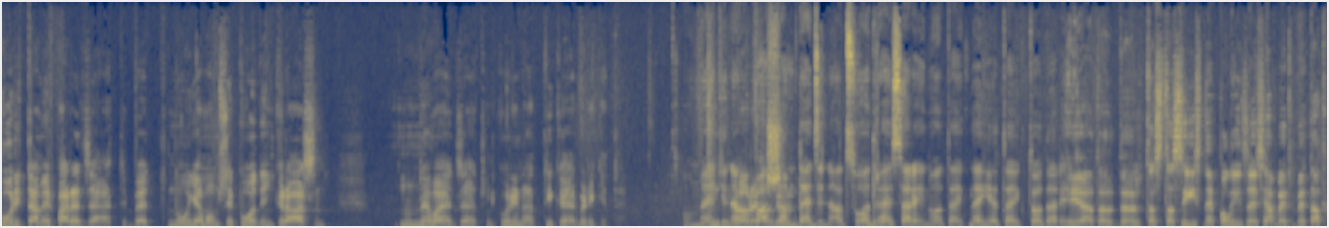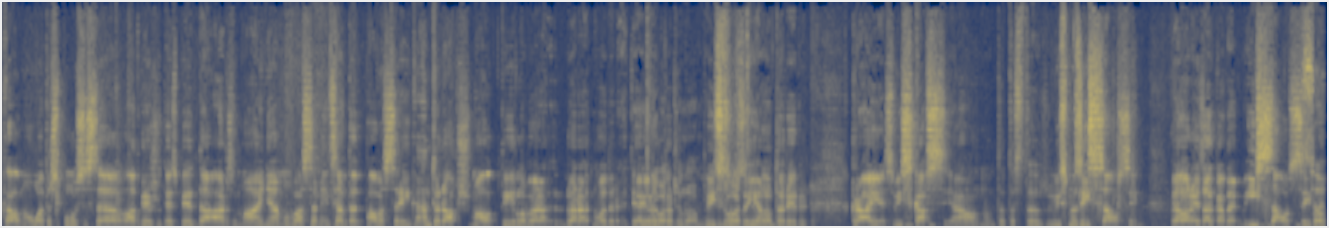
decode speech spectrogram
kuri tam ir paredzēti, bet, nu, ja mums ir podziņa krāsa, nu, nevajadzētu viņu kurināt tikai ar briketēm. Un mēģināt pašam dedzināt sodrēs arī noteikti neieteikt to darīt. Jā, tad, eh, tas, tas īsti nepalīdzēs. Jā, bet, bet atkal no otras puses, eh, atgriežoties pie dārza maiņām un vasarnīcām, tad pavasarī gan tur apšmalku tīla varētu, varētu noderēt. Jā, jo ļoti tur labi, visu ziemu tur ir krājies viss kas, jā, un, un tas tad vismaz izsausina. Vēlreiz atkārtojam, izsausina.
